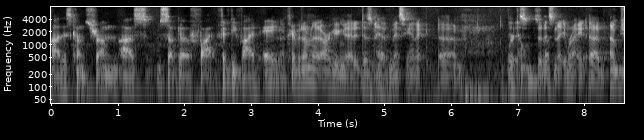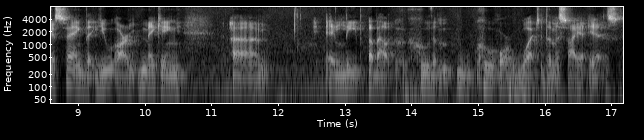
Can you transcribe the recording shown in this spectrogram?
Uh, this comes from uh, Sukkah 55a. Okay, but I'm not arguing that it doesn't have messianic. Um, that it's, Overtones, not right. I, I'm just saying that you are making um, a leap about who the who or what the Messiah is.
